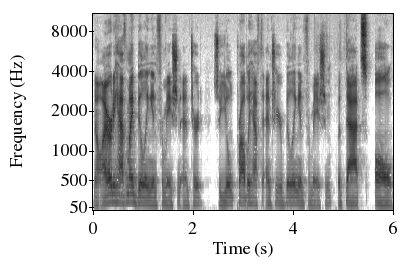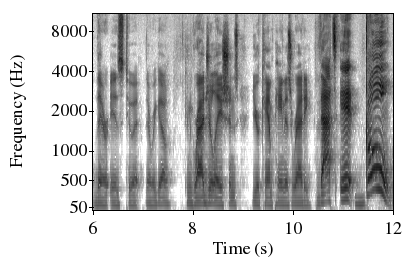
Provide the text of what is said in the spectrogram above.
Now I already have my billing information entered, so you'll probably have to enter your billing information, but that's all there is to it. There we go. Congratulations, your campaign is ready. That's it. Boom!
